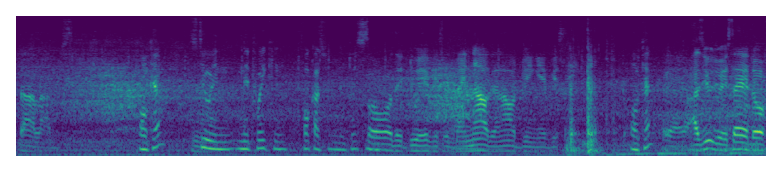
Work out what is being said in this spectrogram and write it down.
Star Labs. Okay. Still in networking, focus on networking. So they do everything. By now, they're now doing everything. okay. Uh, as usual, it started off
